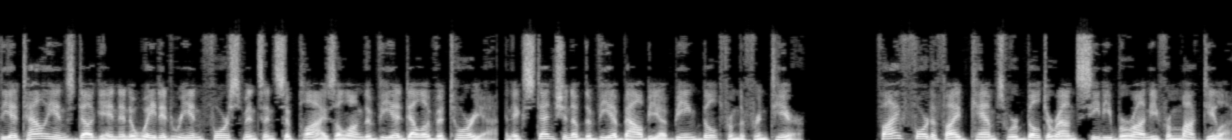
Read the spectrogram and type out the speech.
The Italians dug in and awaited reinforcements and supplies along the Via della Vittoria, an extension of the Via Balbia being built from the frontier. Five fortified camps were built around Sidi Barrani from Maktila,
